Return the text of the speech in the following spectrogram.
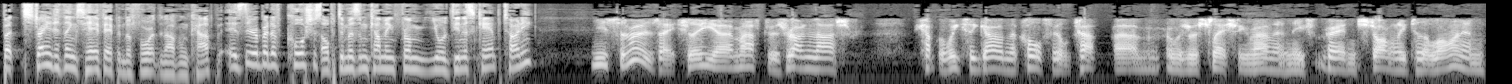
But stranger things have happened before at the Melbourne Cup. Is there a bit of cautious optimism coming from your Dennis camp, Tony? Yes, there is actually. Um, after his run last couple of weeks ago in the Caulfield Cup, um, it was a slashing run, and he ran strongly to the line. And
